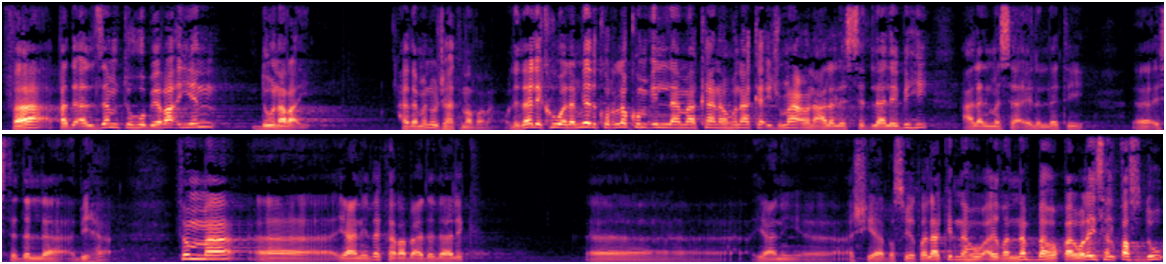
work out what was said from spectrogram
فقد ألزمته برأي دون رأي. هذا من وجهة نظره. ولذلك هو لم يذكر لكم إلا ما كان هناك إجماع على الاستدلال به على المسائل التي آه، استدل بها. ثم آه، يعني ذكر بعد ذلك يعني أشياء بسيطة. لكنه أيضا نبه وقال وليس القصد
